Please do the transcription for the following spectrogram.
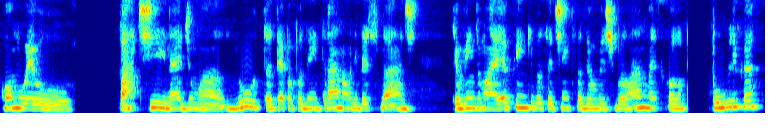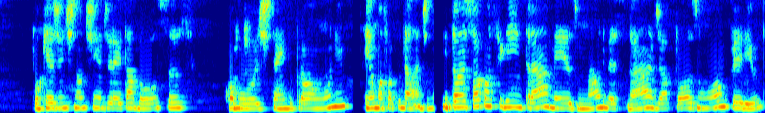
como eu parti, né, de uma luta até para poder entrar na universidade, que eu vim de uma época em que você tinha que fazer um vestibular numa escola pública, porque a gente não tinha direito a bolsas como hoje tem do ProUni, em uma faculdade. Né? Então eu só consegui entrar mesmo na universidade após um longo período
